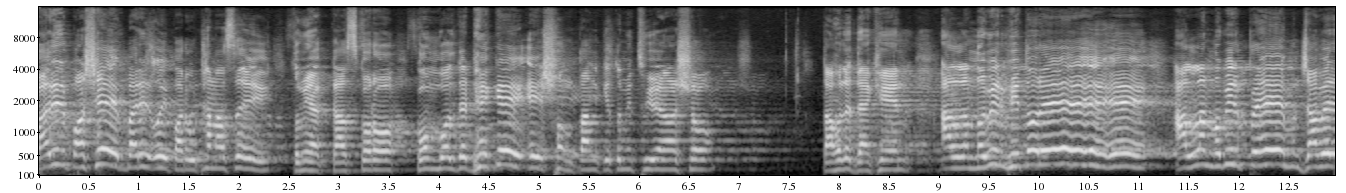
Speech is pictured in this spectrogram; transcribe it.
বাড়ির পাশে বাড়ির ওই পার উঠান আছে। তুমি এক কাজ করো, কম্বলতে ঢেকে এই সন্তানকে তুমি থুয়ে আসো। তাহলে দেখেন, আল্লাহ নবীর ভিতরে, আল্লাহ নবীর প্রেম জাবের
